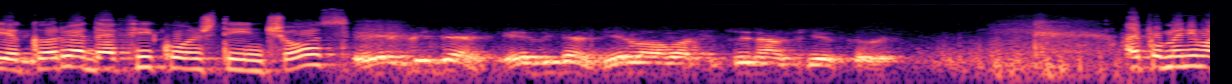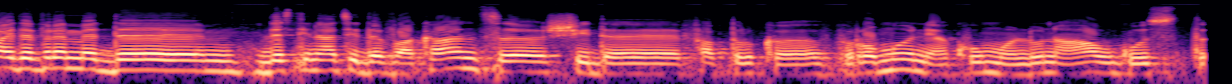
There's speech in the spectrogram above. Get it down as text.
fiecăruia de a fi conștiincios? Evident, evident, e la latitudinea fiecăruia. Ai pomenit mai devreme de destinații de vacanță și de faptul că românii acum în luna august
